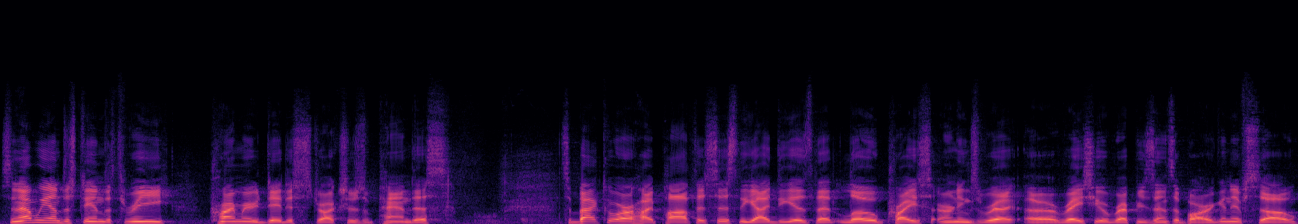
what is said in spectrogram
So now we understand the three primary data structures of Pandas. So back to our hypothesis, the idea is that low price earnings ra uh, ratio represents a bargain. If so,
